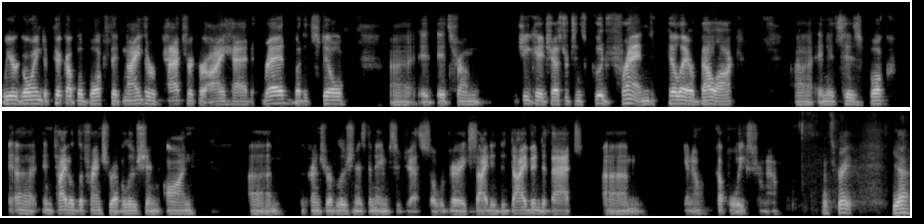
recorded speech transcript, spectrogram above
We are going to pick up a book that neither Patrick or I had read, but it's still, uh, it, it's from G.K. Chesterton's good friend, Hilaire Belloc. Uh, and it's his book uh, entitled The French Revolution on um, the French Revolution, as the name suggests. So we're very excited to dive into that, um, you know, a couple weeks from now. That's great. Yeah,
